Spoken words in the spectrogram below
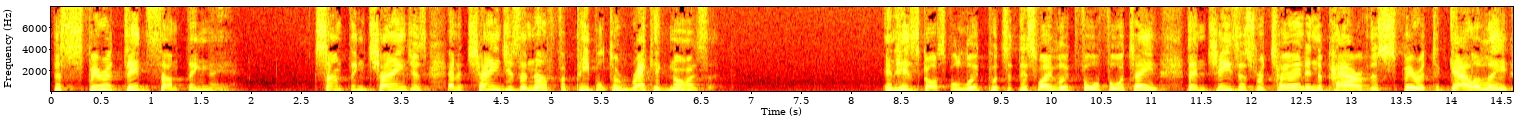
the Spirit did something there. Something changes, and it changes enough for people to recognize it. In his gospel, Luke puts it this way Luke 4 14. Then Jesus returned in the power of the Spirit to Galilee.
